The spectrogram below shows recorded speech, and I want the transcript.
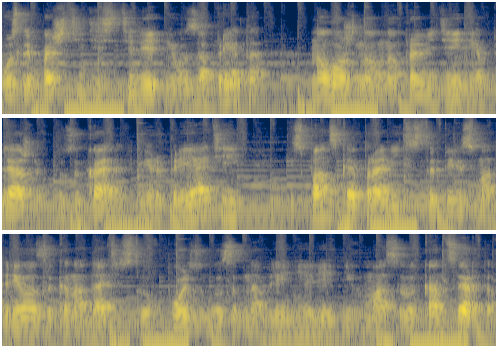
После почти десятилетнего запрета наложенного на проведение пляжных музыкальных мероприятий, испанское правительство пересмотрело законодательство в пользу возобновления летних массовых концертов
